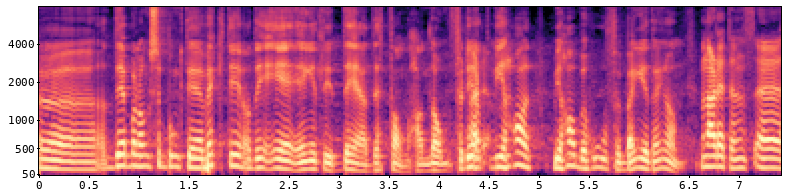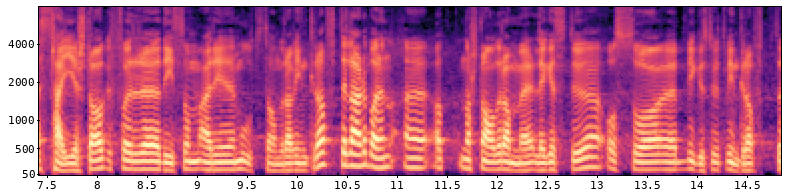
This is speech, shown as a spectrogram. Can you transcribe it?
Eh, det balansepunktet er viktig, og det er egentlig det dette handler om. Fordi vi har, vi, har, behov for begge tingene. Men Er dette en uh, seiersdag for uh, de som er motstandere av vindkraft? Eller er det bare en, uh, at nasjonal ramme legges død, og så bygges det ut vindkraft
